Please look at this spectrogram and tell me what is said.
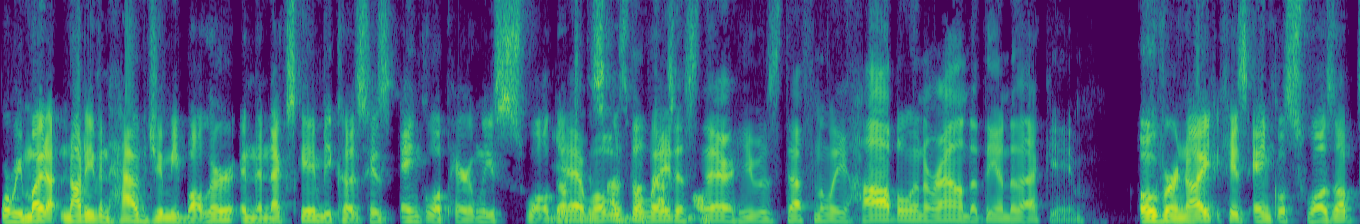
where we might not even have Jimmy Butler in the next game because his ankle apparently swelled up. Yeah, what was the latest basketball. there? He was definitely hobbling around at the end of that game. Overnight, his ankle swells up,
